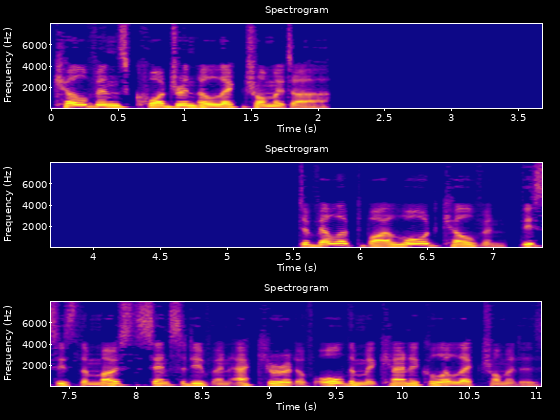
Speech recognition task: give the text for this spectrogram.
Kelvin's quadrant electrometer Developed by Lord Kelvin, this is the most sensitive and accurate of all the mechanical electrometers.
